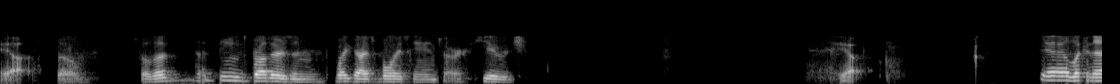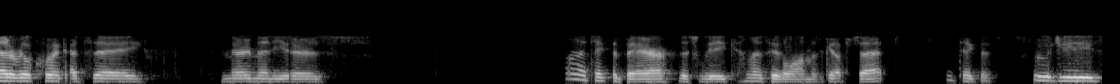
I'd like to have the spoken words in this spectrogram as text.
Yeah. So, so the the Beans brothers and White Guys boys games are huge. Yeah. Yeah, looking at it real quick, I'd say Merryman Eaters. I'm gonna take the Bear this week. I'm gonna say the Llamas get upset. Take the Fuji's.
